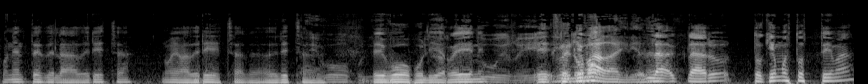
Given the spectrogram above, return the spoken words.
ponentes de la derecha, nueva derecha, la derecha Evópoli. Evópoli, RN, eh, Renovada, la- claro, toquemos estos temas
